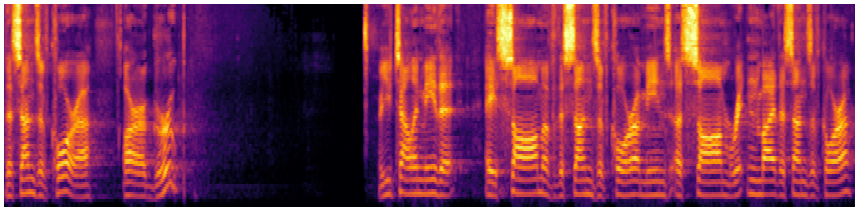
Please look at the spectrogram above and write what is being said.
The sons of Korah are a group are you telling me that a psalm of the sons of Korah means a psalm written by the sons of Korah?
